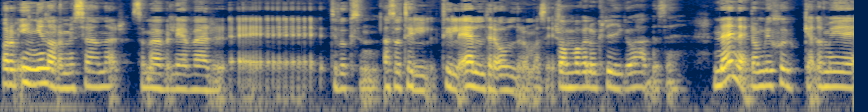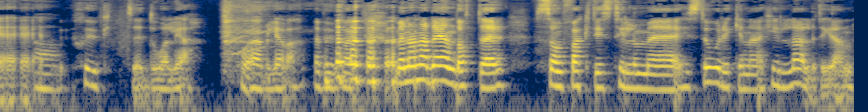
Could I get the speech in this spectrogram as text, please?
varav ingen av dem är söner som överlever eh, till vuxen, alltså till, till äldre ålder om man säger så. De var väl och kriga och hade sig. Nej, nej, de blir sjuka. De är eh, Ja. sjukt dåliga på att överleva överhuvudtaget. Men han hade en dotter som faktiskt till och med historikerna hyllar lite grann.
